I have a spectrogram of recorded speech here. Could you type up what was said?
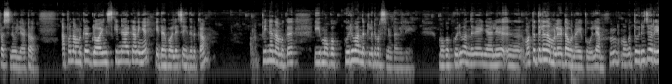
പ്രശ്നവുമില്ല കേട്ടോ അപ്പോൾ നമുക്ക് ഗ്ലോയിങ് സ്കിന്നാർക്കാണെങ്കിൽ ഇതേപോലെ ചെയ്തെടുക്കാം. പിന്നെ നമുക്ക് ഈ മുഖക്കുരു വന്നിട്ടുള്ളൊരു പ്രശ്നം ഉണ്ടാവില്ലേ? മുഖക്കുരു വന്നു കഴിഞ്ഞാൽ മൊത്തത്തിൽ നമ്മൾ ഡൗൺ ആയി പോകും അല്ലേ മുഖത്ത് ഒരു ചെറിയ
